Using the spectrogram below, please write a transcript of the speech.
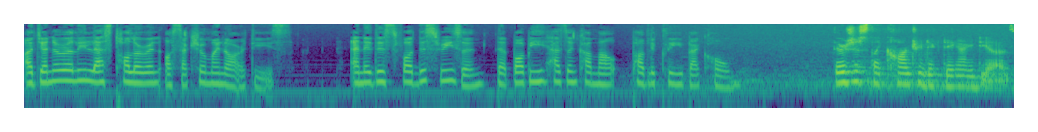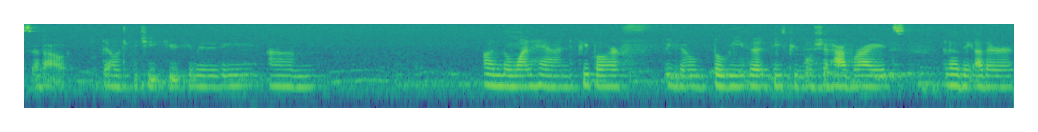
are generally less tolerant of sexual minorities. And it is for this reason that Bobby hasn't come out publicly back home. There's just like contradicting ideas about the LGBTQ community. Um, on the one hand, people are, you know, believe that these people should have rights, and on the other,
